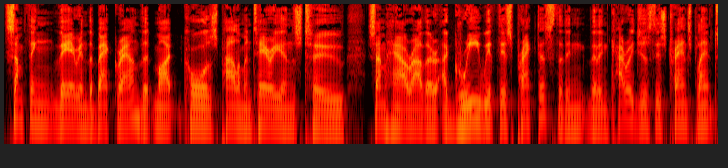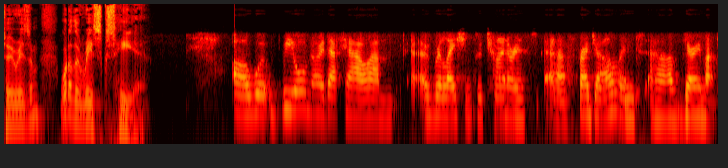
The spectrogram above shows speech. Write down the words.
something there in the background that might cause parliamentarians to somehow or other agree with this practice that in, that encourages this transplant tourism? What are the risks here? Uh, we all know that our um, uh, relations with China is uh, fragile and uh, very much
